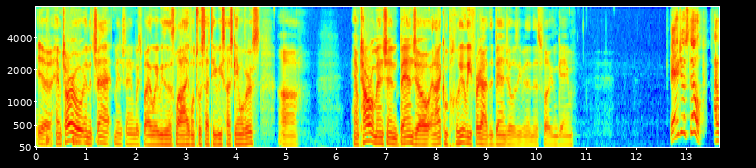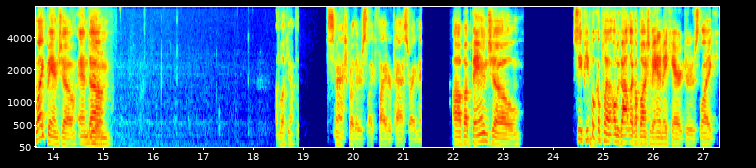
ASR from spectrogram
yeah, Hamtaro in the chat mentioned, which by the way, we do this live on twitch.tv slash gameovers. Uh Hamtaro mentioned Banjo, and I completely forgot that Banjo was even in this fucking game. Banjo's dope. I like Banjo, and Yeah. um, I'm looking up the Smash Brothers like fighter pass right now. Uh, but Banjo, see, people complain. Oh, we got like a bunch of anime characters. Like,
